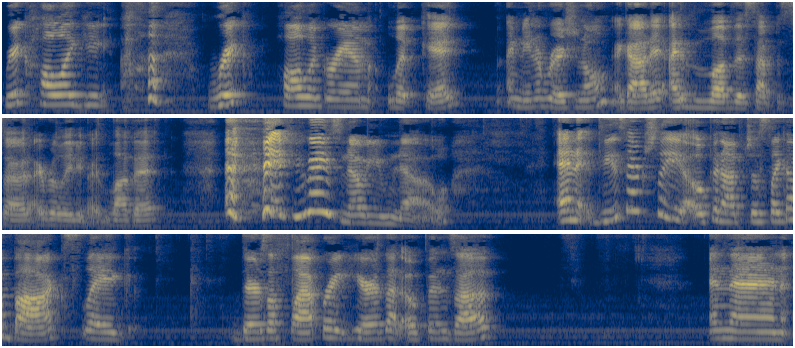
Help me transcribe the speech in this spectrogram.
Rick Hologram, Rick Hologram Lip Kit. I mean, original. I got it. I love this episode. I really do. I love it. if you guys know, you know. And these actually open up just like a box. Like there's a flap right here that opens up. And then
